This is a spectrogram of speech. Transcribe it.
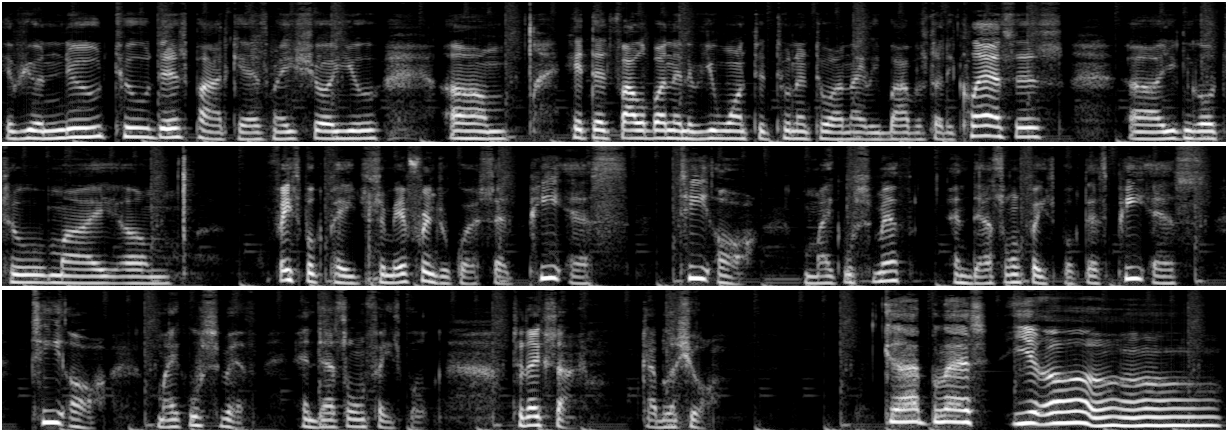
If you're new to this podcast, make sure you um, hit that follow button. And if you want to tune into our nightly Bible study classes, uh, you can go to my um, Facebook page, send me a friend request at PSTR Michael Smith, and that's on Facebook. That's PSTR Michael Smith, and that's on Facebook. Till next time, God bless you all. God bless you all.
